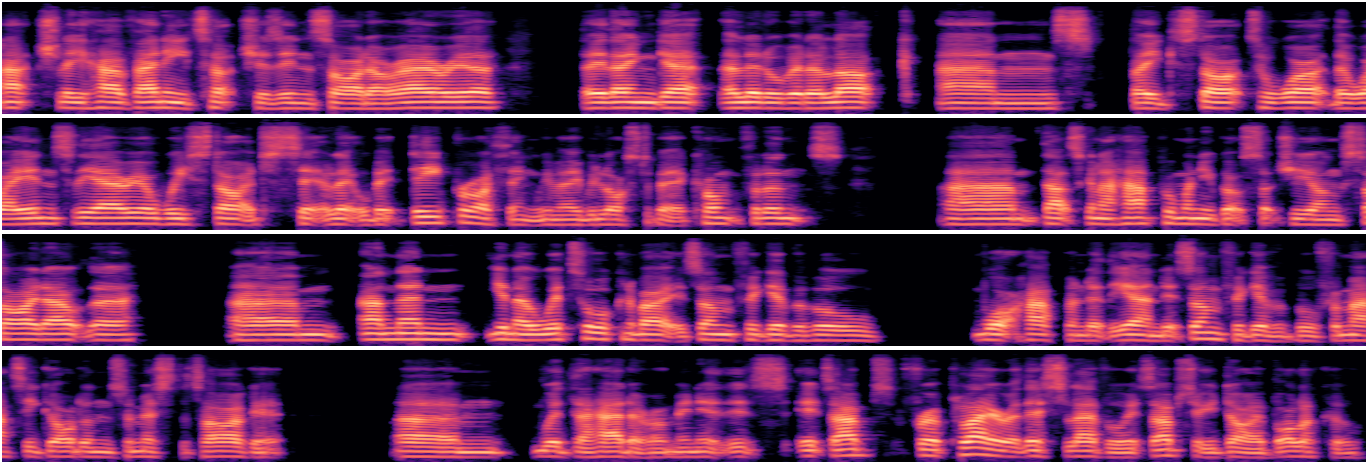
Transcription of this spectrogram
actually have any touches inside our area. They then get a little bit of luck and they start to work their way into the area. We started to sit a little bit deeper. I think we maybe lost a bit of confidence. Um, that's going to happen when you've got such a young side out there. Um, and then, you know, we're talking about it's unforgivable what happened at the end. It's unforgivable for Matty Godden to miss the target um, with the header. I mean, it, it's it's abs- for a player at this level, it's absolutely diabolical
